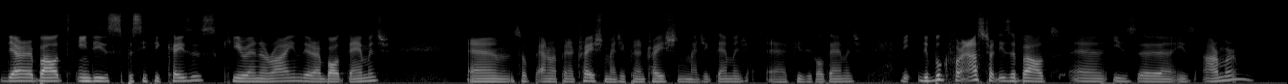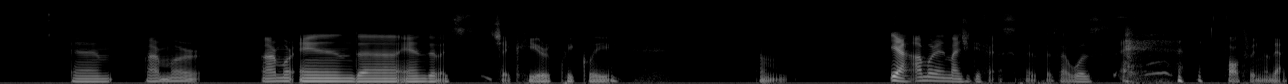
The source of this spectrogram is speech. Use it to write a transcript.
they're about in these specific cases Kira and Orion they're about damage um, so armor penetration magic penetration magic damage uh, physical damage the, the book for Astaroth is about uh, is uh, is armor um, armor armor and uh, and let's check here quickly um, yeah armor and magic defense because I was faltering on that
